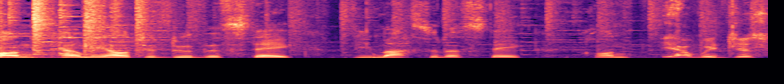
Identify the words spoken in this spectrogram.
Ron, tell me how to do the steak. Wie machst du das Steak, Ron? Yeah, we just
